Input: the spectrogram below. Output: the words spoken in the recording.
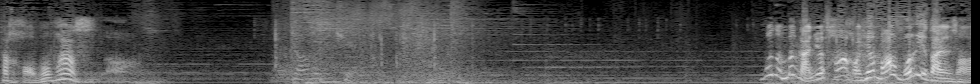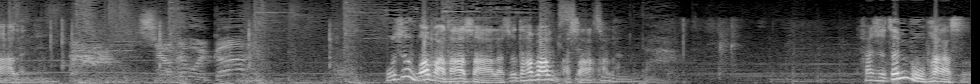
他好不怕死啊！我怎么感觉他好像把我给单杀了呢？不是我把他杀了，是他把我杀了。他是真不怕死。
